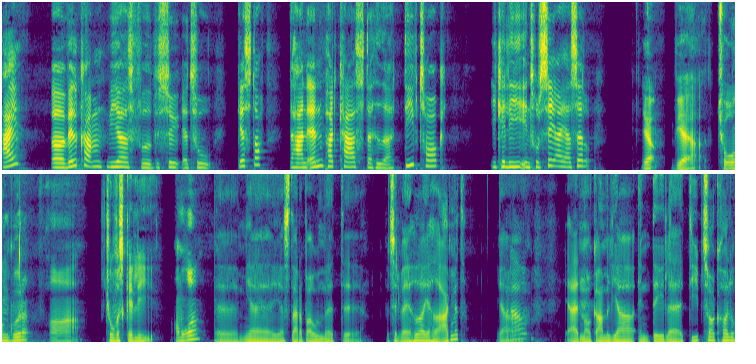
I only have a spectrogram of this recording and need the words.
Hej, og velkommen. Vi har fået besøg af to gæster, der har en anden podcast, der hedder Deep Talk. I kan lige introducere jer selv. Ja, vi er to unge gutter fra to forskellige områder. Uh, jeg, jeg starter bare ud med at uh, fortælle, hvad jeg hedder. Jeg hedder Ahmed. Jeg, Goddag. jeg er 18 år gammel. Jeg er en del af Deep Talk-holdet.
